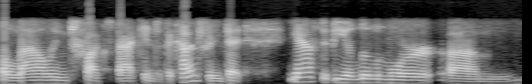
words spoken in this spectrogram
allowing trucks back into the country. That you have to be a little more. Um,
